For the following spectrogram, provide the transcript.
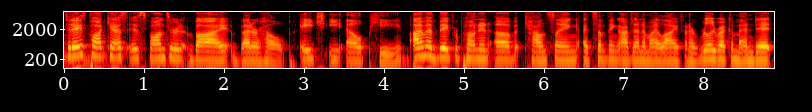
Today's podcast is sponsored by BetterHelp, H E L P. I'm a big proponent of counseling. It's something I've done in my life and I really recommend it.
